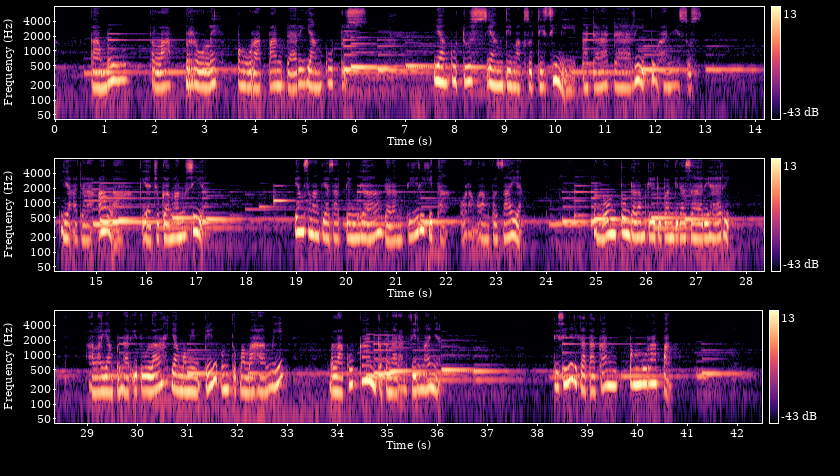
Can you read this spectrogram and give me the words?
kamu telah beroleh pengurapan dari Yang Kudus. Yang Kudus yang dimaksud di sini adalah dari Tuhan Yesus. Ia adalah Allah, ia juga manusia yang senantiasa tinggal dalam diri kita, orang-orang percaya menuntun dalam kehidupan kita sehari-hari. Allah yang benar itulah yang memimpin untuk memahami, melakukan kebenaran firman-Nya. Di sini dikatakan pengurapan.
